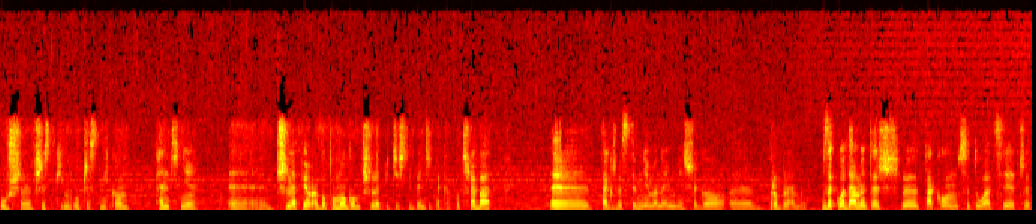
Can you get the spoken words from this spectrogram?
uszy wszystkim uczestnikom chętnie e, przylepią albo pomogą przylepić, jeśli będzie taka potrzeba. E, także z tym nie ma najmniejszego problemu. Zakładamy też taką sytuację, czy,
